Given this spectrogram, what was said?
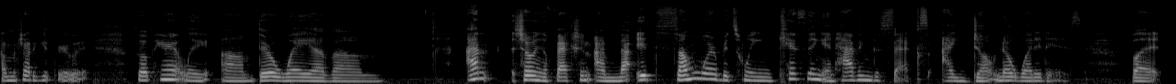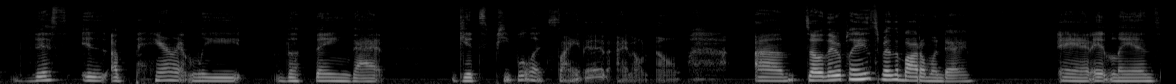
I'm gonna try to get through it. So apparently, um, their way of um, I'm showing affection. I'm not. It's somewhere between kissing and having the sex. I don't know what it is, but this is apparently the thing that gets people excited. I don't know. Um, so they were planning to spin the bottle one day, and it lands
